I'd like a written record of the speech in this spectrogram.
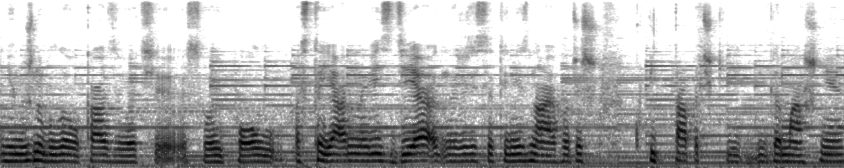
не нужно было указывать э, свой пол постоянно, везде, даже если ты, не знаю, хочешь купить тапочки домашние.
